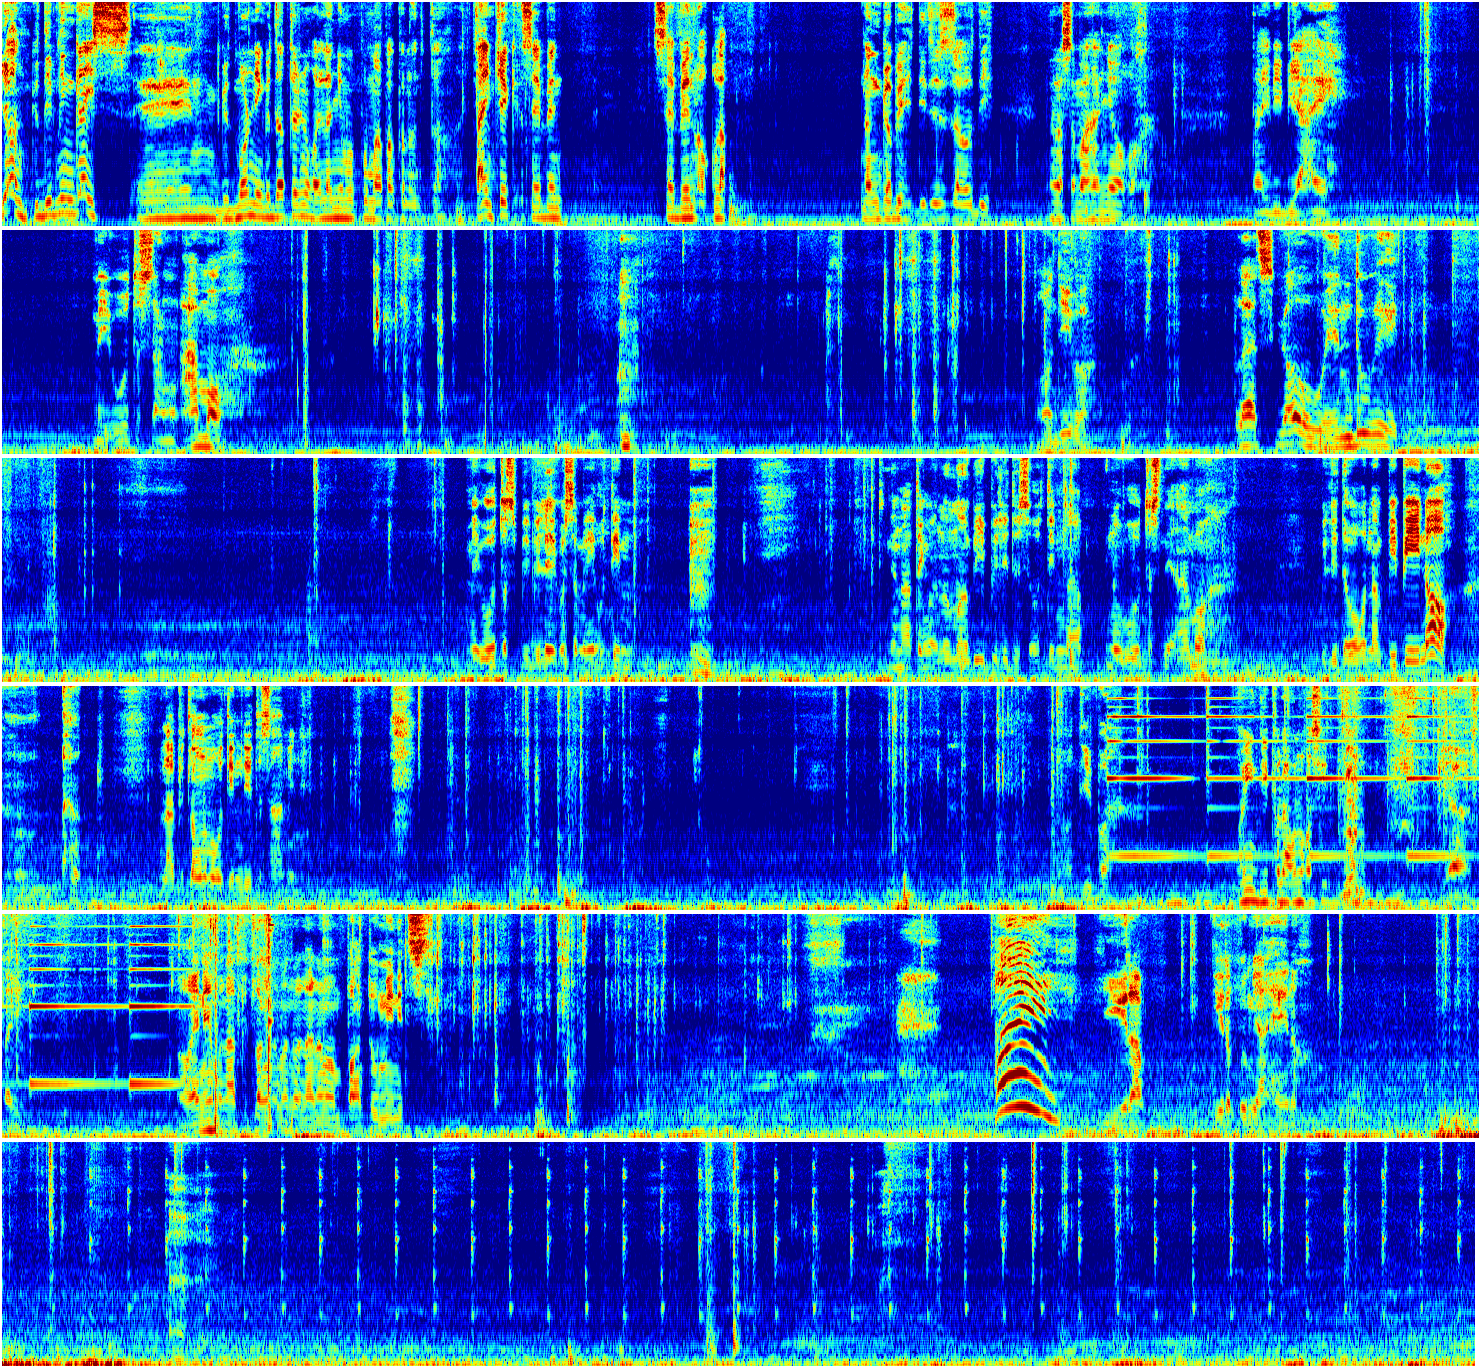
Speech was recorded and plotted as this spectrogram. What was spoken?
Yan, good evening guys. And good morning, good afternoon. Kailan nyo mo po mapapanood to? Time check, 7 7 o'clock ng gabi dito sa Saudi. Tara, samahan nyo ako. Tayo bibiyahe. May utos ang amo. O, di ba? Let's go and do it. Utos bibili ko sa may utim. Tingnan natin kung ano mga bibili doon sa utim na inuutos ni Amo. Bili daw ako ng pipino. Malapit lang naman utim dito sa amin. eh. O, diba? O, hindi pala ako naka-seatbelt. Yeah, tay. Okay na malapit lang naman. Wala naman pang 2 minutes. Ay! Hirap. Hirap bumiyahe, no?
